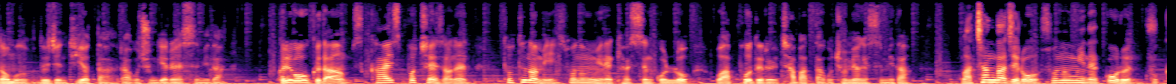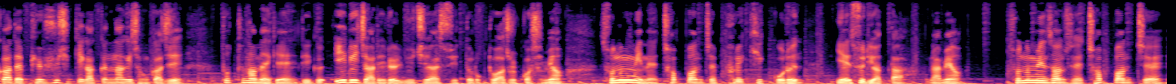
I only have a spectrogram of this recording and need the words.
너무 늦은 뒤였다라고 중계를 했습니다. 그리고 그 다음 스카이 스포츠에서는 토트넘이 손흥민의 결승골로 와포드를 잡았다고 조명했습니다. 마찬가지로 손흥민의 골은 국가대표 휴식기가 끝나기 전까지 토트넘에게 리그 1위 자리를 유지할 수 있도록 도와줄 것이며 손흥민의 첫 번째 프리킥 골은 예술이었다 라며 손흥민 선수의 첫 번째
